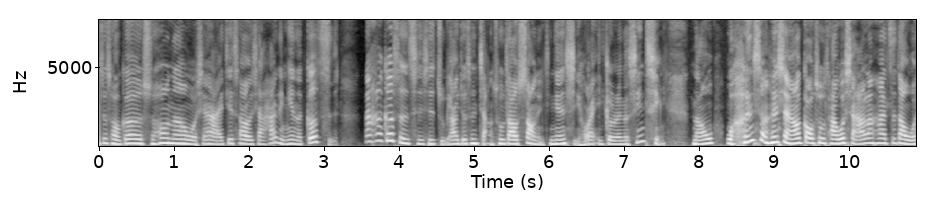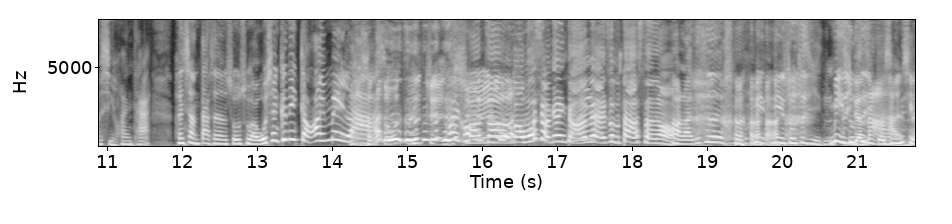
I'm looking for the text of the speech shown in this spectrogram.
这首歌的时候呢，我先来介绍一下它里面的歌词。那他歌词其实主要就是讲述到少女今天喜欢一个人的心情，然后我很想很想要告诉他，我想要让他知道我喜欢他，很想大声的说出来，我想跟你搞暧昧啦。手指卷太夸张了吧！我想跟你搞暧昧，还这么大声哦！好啦，就是秘 秘书自己秘书自己的心情，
